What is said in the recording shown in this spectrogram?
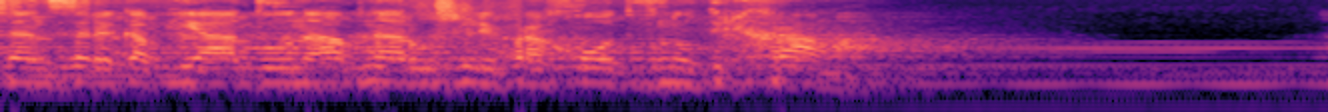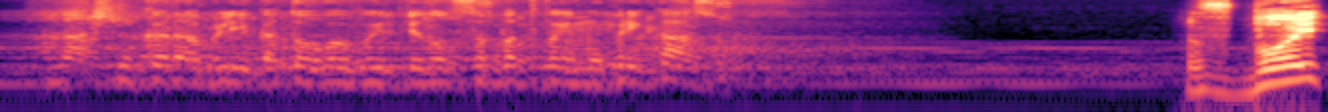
Сенсоры копья Адуна обнаружили проход внутрь храма. Наши корабли готовы выдвинуться по твоему приказу. В бой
